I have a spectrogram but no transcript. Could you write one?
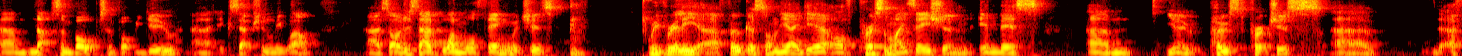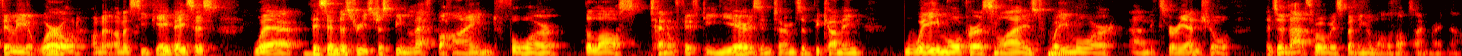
um, nuts and bolts of what we do uh, exceptionally well. Uh, so I'll just add one more thing, which is we've really uh, focused on the idea of personalization in this, um, you know, post-purchase uh, affiliate world on a, on a CPA basis, where this industry has just been left behind for the last 10 or 15 years in terms of becoming way more personalized, way more um, experiential. And so that's where we're spending a lot of our time right now.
